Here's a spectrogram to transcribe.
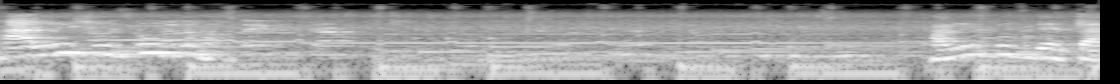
খালি শুধু। খালি দুধ দে চা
